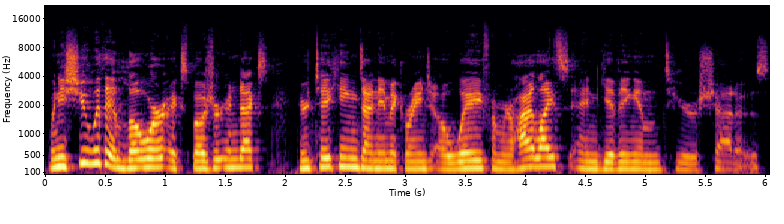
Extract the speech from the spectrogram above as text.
When you shoot with a lower exposure index, you're taking dynamic range away from your highlights and giving them to your shadows.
